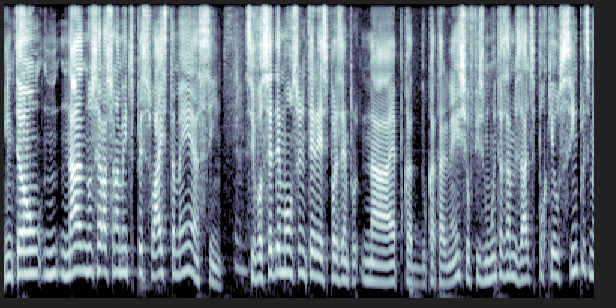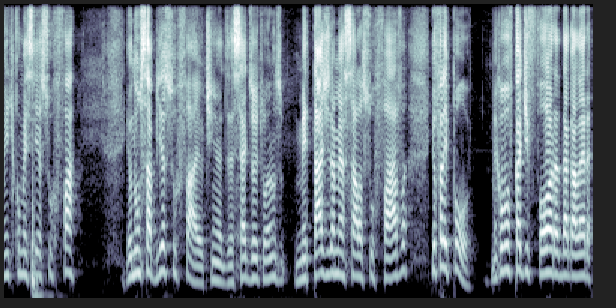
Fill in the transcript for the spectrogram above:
Então, na- nos relacionamentos pessoais também é assim. Se você demonstra um interesse, por exemplo, na época do catarinense, eu fiz muitas amizades porque eu simplesmente comecei a surfar. Eu não sabia surfar, eu tinha 17, 18 anos, metade da minha sala surfava, e eu falei, pô, como é que eu vou ficar de fora da galera?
